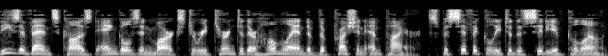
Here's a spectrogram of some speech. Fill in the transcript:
These events caused Engels and Marx to return to their homeland of the Prussian Empire, specifically to the city of Cologne.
